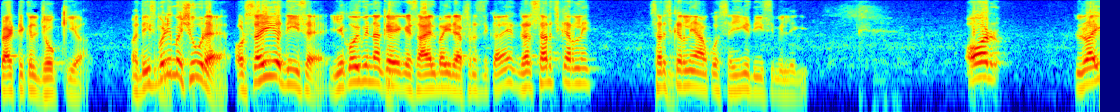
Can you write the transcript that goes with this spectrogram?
پریکٹیکل جوک کیا۔ حدیث بڑی مشہور ہے اور صحیح حدیث ہے۔ یہ کوئی بھی نہ کہے کہ ساحل بھائی ریفرنس نکالیں سرچ کر لیں۔ سرچ کر لیں آپ کو صحیح حدیث ملے گی۔ اور لڑائی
